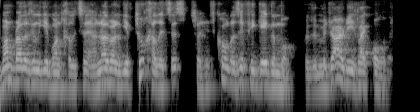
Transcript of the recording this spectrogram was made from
one brother is going to give one chalitza, another brother will give two chalitzas, so it's called as if he gave them all, because the majority is like all of it.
